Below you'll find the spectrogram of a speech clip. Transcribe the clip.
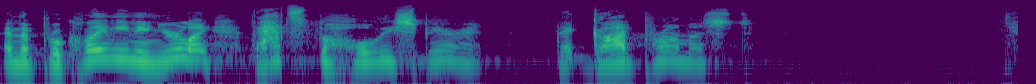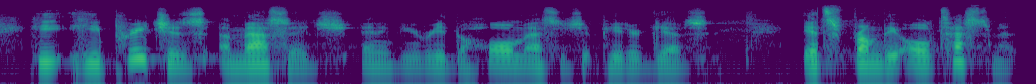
and the proclaiming in your language, that's the Holy Spirit that God promised. He, he preaches a message, and if you read the whole message that Peter gives, it's from the Old Testament.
